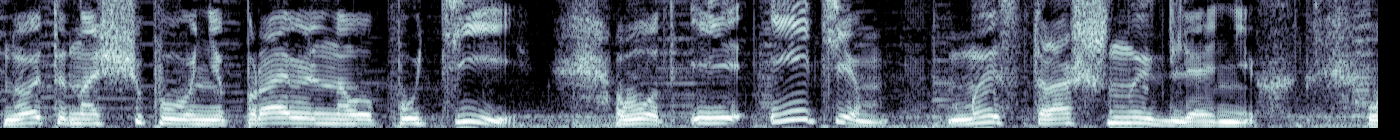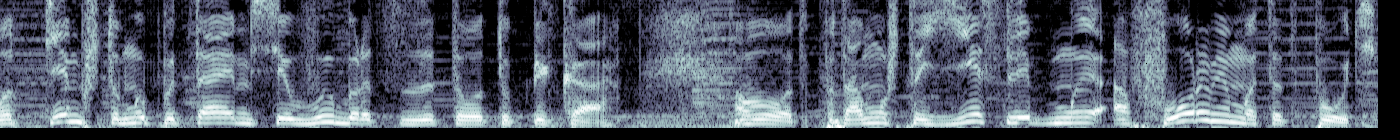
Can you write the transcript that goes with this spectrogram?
но это нащупывание правильного пути. Вот. И этим мы страшны для них. Вот тем, что мы пытаемся выбраться из этого тупика. Вот. Потому что если мы оформим этот путь,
